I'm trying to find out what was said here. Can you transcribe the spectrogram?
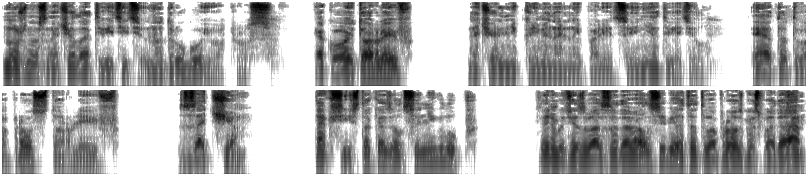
нужно сначала ответить на другой вопрос. «Какой, Торлейф?» Начальник криминальной полиции не ответил. Этот вопрос, Торлейф, «Зачем?» Таксист оказался не глуп. «Кто-нибудь из вас задавал себе этот вопрос, господа?»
